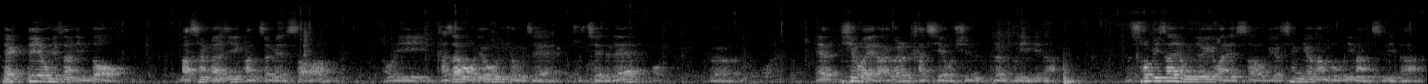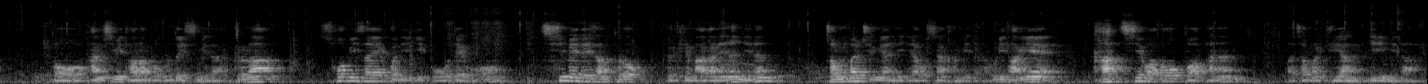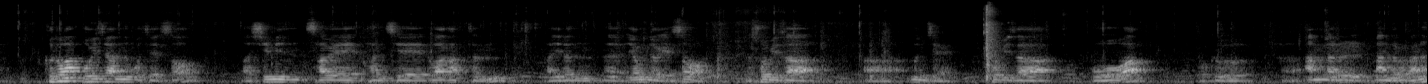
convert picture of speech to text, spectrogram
백대용 회장님도 마찬가지 관점에서 우리 가장 어려운 경제 주체들의 어, 그 애- 희로애락을 같이 해오신 그런 분입니다. 소비자 영역에 관해서 우리가 생경한 부분이 많습니다. 또 관심이 덜한 부분도 있습니다. 그러나 소비자의 권익이 보호되고 침해되지 않도록 그렇게 막아내는 일은 정말 중요한 일이라고 생각합니다. 우리 당의 가치와도 부합하는 어, 정말 귀한 일입니다. 그동안 보이지 않는 곳에서 어, 시민사회 단체와 같은 어, 이런 어, 영역에서 소비자 어, 문제, 소비자 보호와 어, 앞날을 만들어가는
